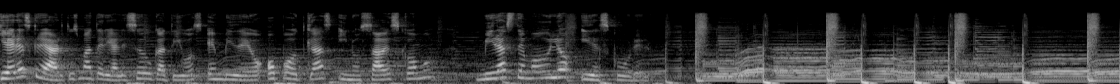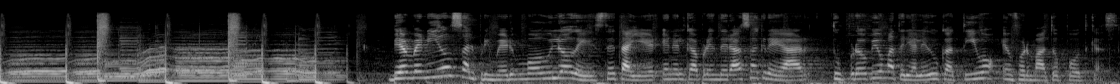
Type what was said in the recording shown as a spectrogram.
¿Quieres crear tus materiales educativos en video o podcast y no sabes cómo? Mira este módulo y descúbrelo. Bienvenidos al primer módulo de este taller en el que aprenderás a crear tu propio material educativo en formato podcast.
